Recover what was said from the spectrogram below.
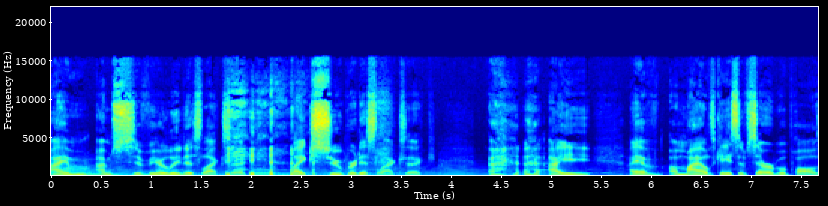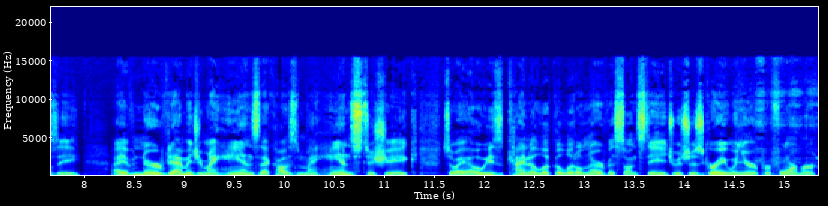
I'm I'm severely dyslexic, like super dyslexic. I I have a mild case of cerebral palsy. I have nerve damage in my hands that causes my hands to shake. So I always kind of look a little nervous on stage, which is great when you're a performer.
